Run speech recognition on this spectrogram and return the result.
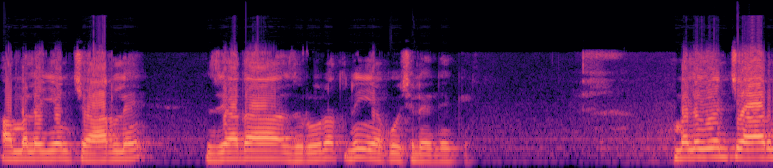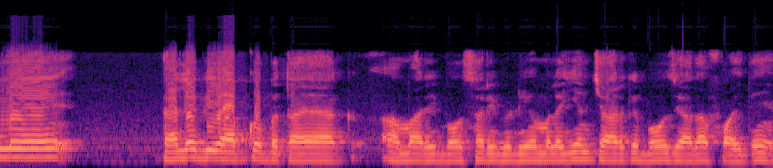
ہم ملین چار لیں۔ زیادہ ضرورت نہیں ہے کچھ لینے کی۔ ملین چار میں پہلے بھی آپ کو بتایا ہماری بہت ساری ویڈیو، ملین چار کے بہت زیادہ فائدے ہیں۔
